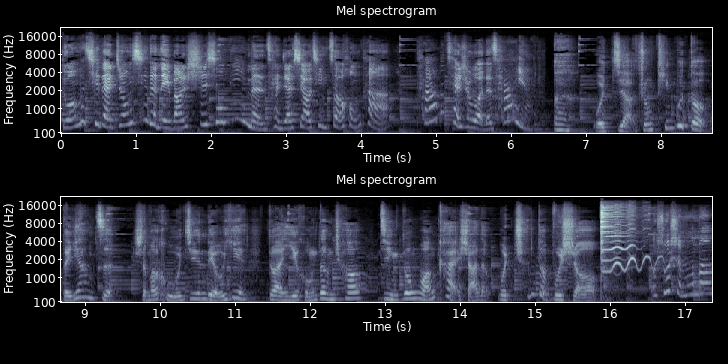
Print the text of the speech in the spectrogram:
多么期待中戏的那帮师兄弟们参加校庆走红毯，他们才是我的菜呀！嗯，我假装听不懂的样子，什么胡军、刘烨、段奕、宏邓超、靳东、王凯啥的，我真的不熟。我说什么了吗？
